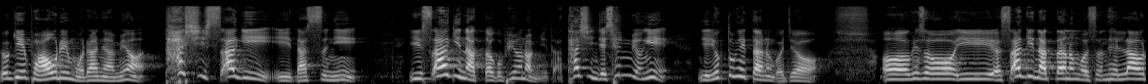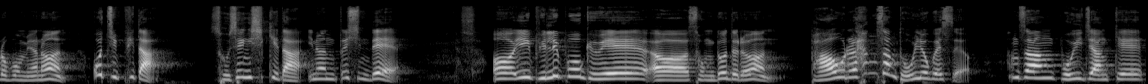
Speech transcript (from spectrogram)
여기에 바울이 뭐라냐면 다시 싹이 났으니 이 싹이 났다고 표현합니다. 다시 이제 생명이 이제 역동했다는 거죠. 어, 그래서 이 싹이 났다는 것은 헬라어로 보면은 꽃이 피다, 소생시키다 이런 뜻인데 어, 이 빌립보 교회 어, 성도들은 바울을 항상 도우려고 했어요. 항상 보이지 않게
